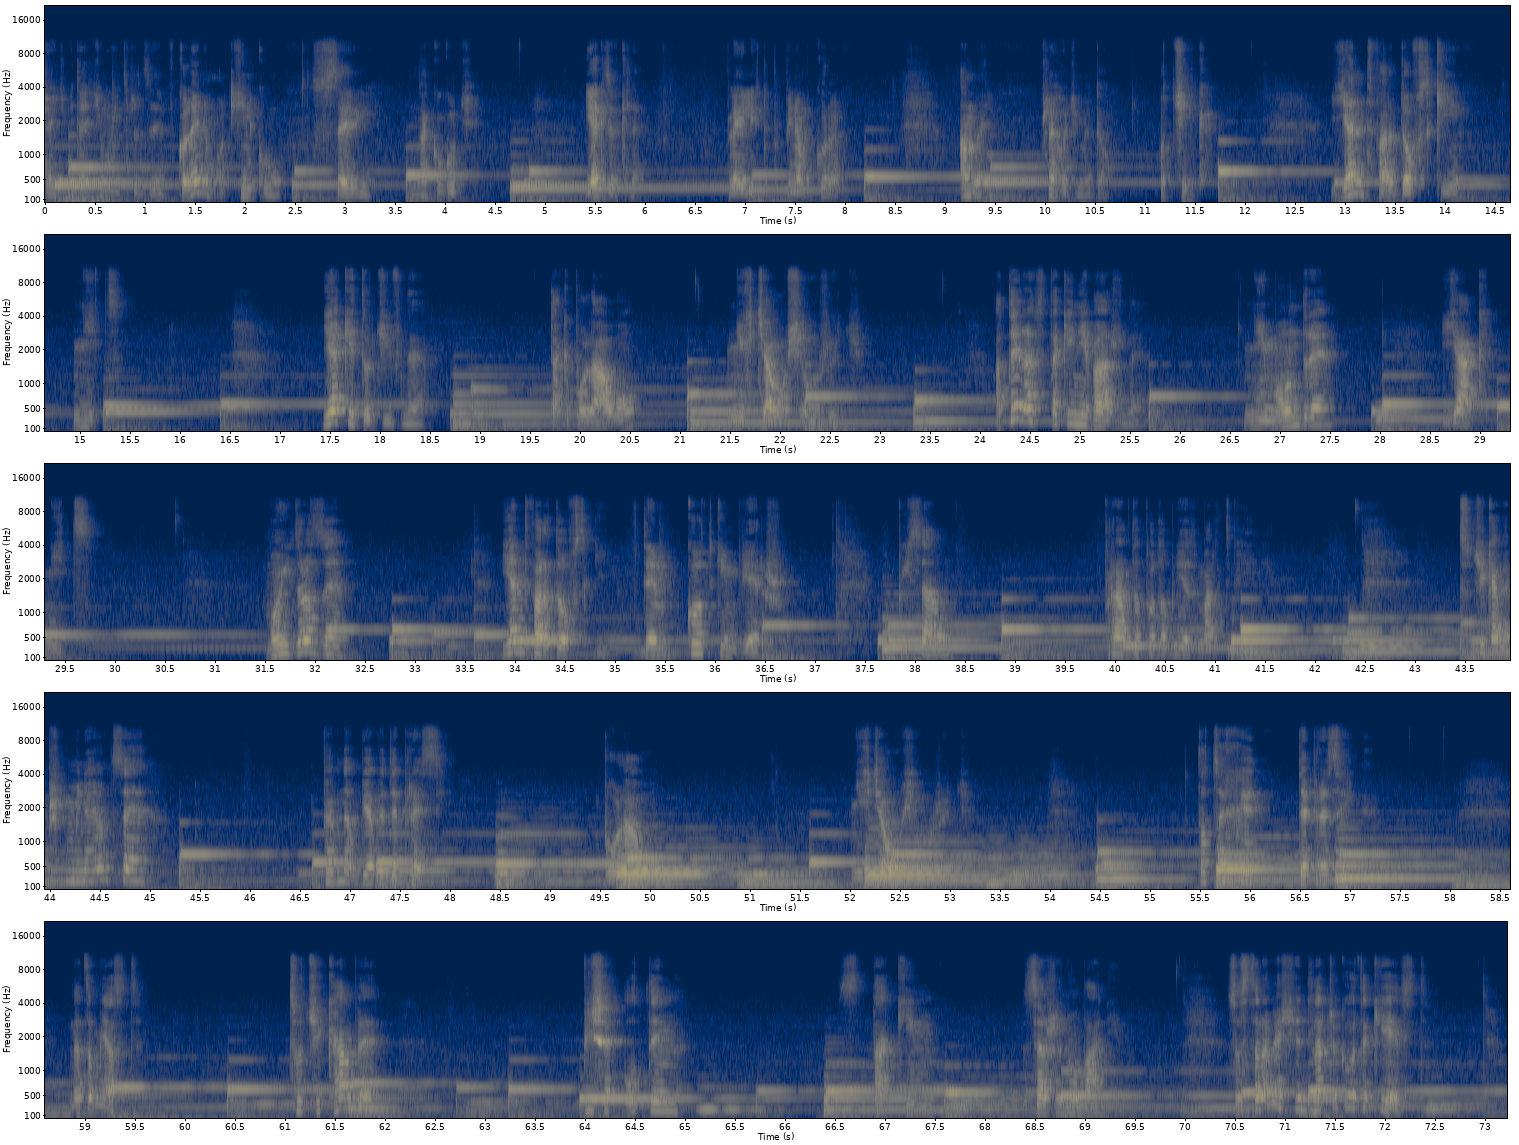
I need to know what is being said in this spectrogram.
Cześć, witajcie moi drodzy w kolejnym odcinku z serii na kogucie. Jak zwykle, playlist popinam w górę, a my przechodzimy do odcinka. Jan Twardowski, nic. Jakie to dziwne. Tak bolało, nie chciało się żyć. A teraz takie nieważne, niemądre, jak nic. Moi drodzy, Jan Twardowski w tym krótkim wierszu opisał prawdopodobnie zmartwienie. Co ciekawe, przypominające pewne objawy depresji. Bolało, nie chciało się żyć. To cechy depresyjne. Natomiast, co ciekawe, pisze o tym z takim zażenowaniem. Zastanawia się, dlaczego tak jest,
